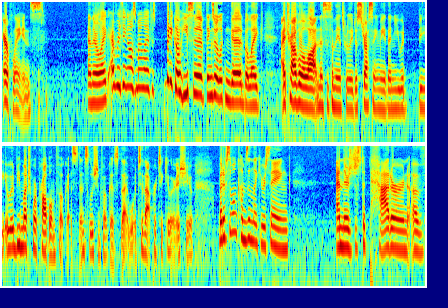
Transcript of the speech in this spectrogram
airplanes. And they're like everything else in my life is pretty cohesive. Things are looking good but like i travel a lot and this is something that's really distressing me then you would be it would be much more problem focused and solution focused that to that particular issue. But if someone comes in like you were saying and there's just a pattern of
